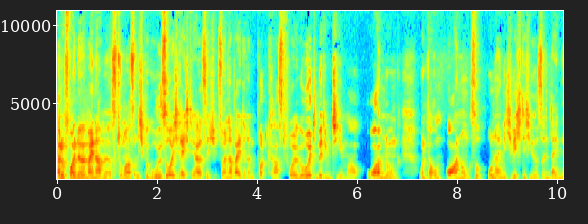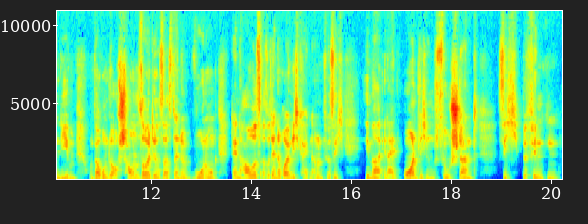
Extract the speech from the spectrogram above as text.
Hallo Freunde, mein Name ist Thomas und ich begrüße euch recht herzlich zu einer weiteren Podcast-Folge. Heute mit dem Thema Ordnung und warum Ordnung so unheimlich wichtig ist in deinem Leben und warum du auch schauen solltest, dass deine Wohnung, dein Haus, also deine Räumlichkeiten an und für sich immer in einem ordentlichen Zustand sich befinden.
